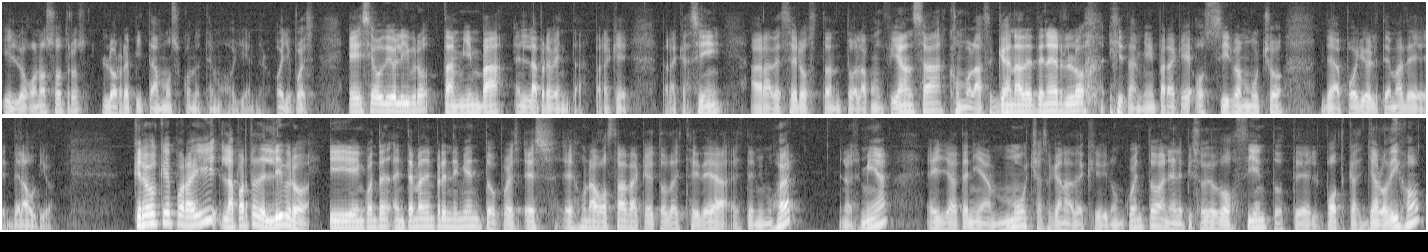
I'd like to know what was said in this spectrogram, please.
y luego nosotros lo repitamos cuando estemos oyendo. Oye, pues ese audiolibro también va en la preventa. ¿Para qué? Para que así agradeceros tanto la confianza como las ganas de tenerlo y también para que os sirva mucho de apoyo el tema del audio. Creo que por ahí la parte del libro. Y en cuanto en tema de emprendimiento, pues es, es una gozada que toda esta idea es de mi mujer no es mía. Ella tenía muchas ganas de escribir un cuento. En el episodio 200 del podcast ya lo dijo.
